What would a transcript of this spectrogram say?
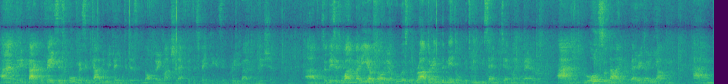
And in fact, the face is almost entirely repainted. There's not very much left of this painting. It's in pretty bad condition. Um, so this is Juan Maria Osorio, who was the brother in the middle between Vicente and Manuel, and who also died very, very young. And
